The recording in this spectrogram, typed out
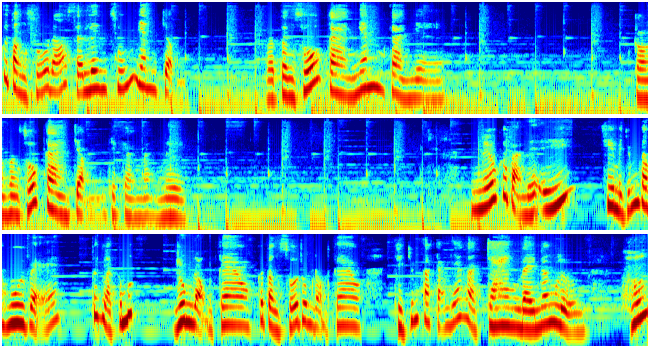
cái tần số đó sẽ lên xuống nhanh chậm và tần số càng nhanh càng nhẹ. Còn tần số càng chậm thì càng nặng nề. Nếu các bạn để ý khi mà chúng ta vui vẻ tức là cái mức rung động cao cái tần số rung động cao thì chúng ta cảm giác là tràn đầy năng lượng hớn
